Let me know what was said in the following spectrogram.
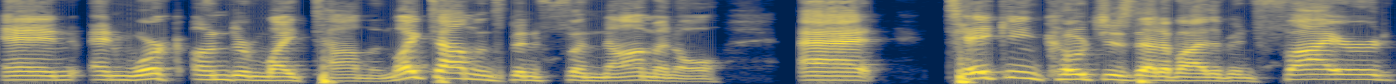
and and work under Mike Tomlin. Mike Tomlin's been phenomenal at taking coaches that have either been fired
